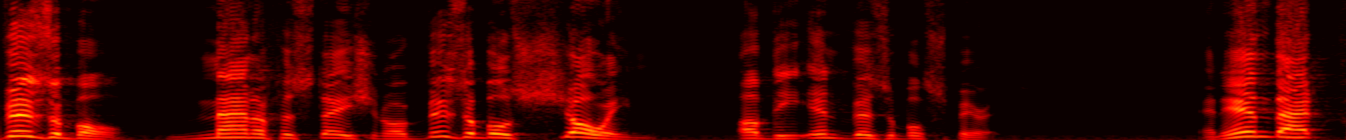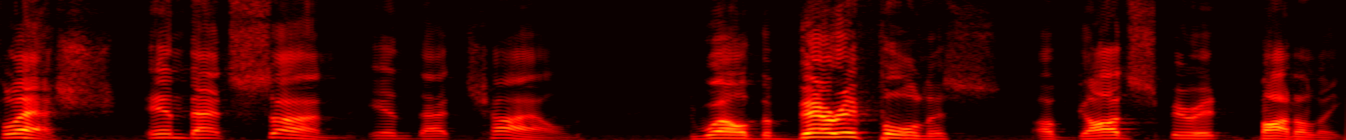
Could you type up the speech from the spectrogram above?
visible manifestation or visible showing of the invisible Spirit. And in that flesh, in that son, in that child, dwelled the very fullness of God's Spirit bodily.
